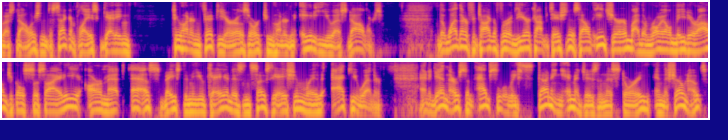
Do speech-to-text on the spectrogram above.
US dollars, with the second place getting 250 euros or 280 US dollars. The Weather Photographer of the Year competition is held each year by the Royal Meteorological Society, RMetS, based in the UK, and is in association with AccuWeather. And again, there's some absolutely stunning images in this story in the show notes.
